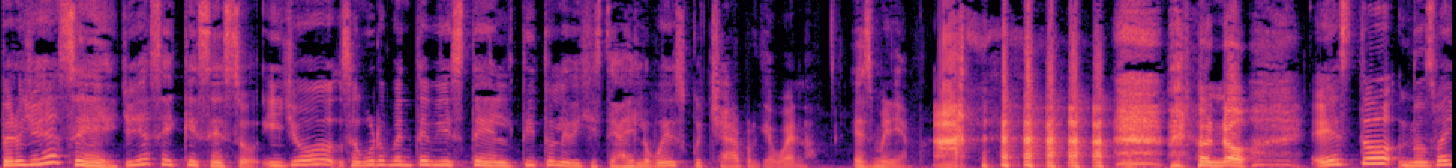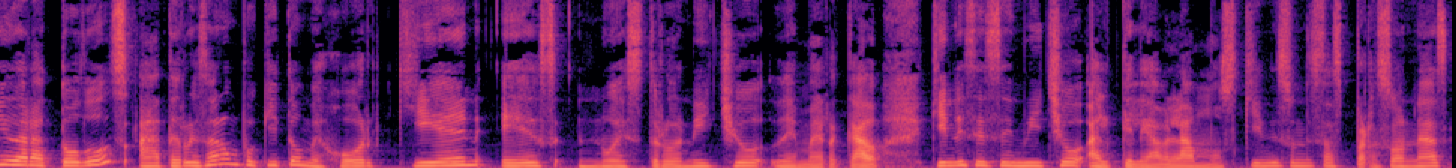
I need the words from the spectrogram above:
pero yo ya sé, yo ya sé qué es eso. Y yo seguramente viste el título y dijiste, ay, lo voy a escuchar porque bueno, es Miriam. Pero no, esto nos va a ayudar a todos a aterrizar un poquito mejor quién es nuestro nicho de mercado, quién es ese nicho al que le hablamos, quiénes son esas personas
